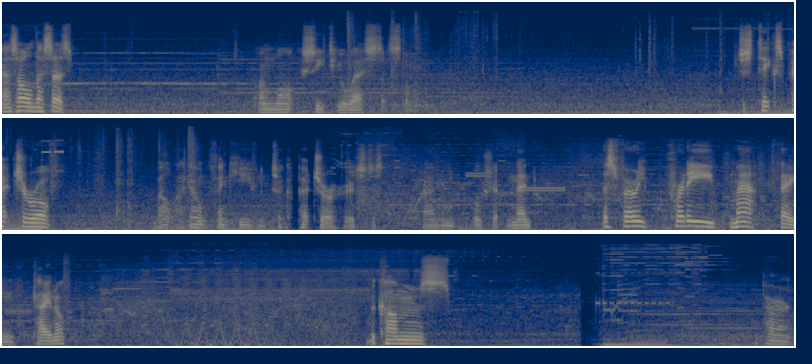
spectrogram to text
That's all this is. Unlock CTOS system. Just takes picture of... Well, I don't think he even took a picture. It's just random bullshit. And then this very pretty map thing, kind of, becomes apparent.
